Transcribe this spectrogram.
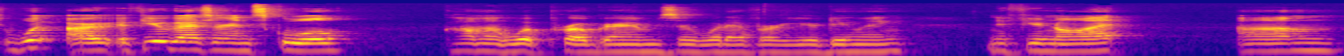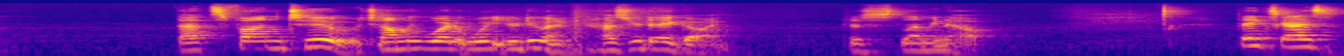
what are if you guys are in school? Comment what programs or whatever you're doing. And if you're not, um, that's fun too. Tell me what, what you're doing. How's your day going? Just let me know. Thanks, guys.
